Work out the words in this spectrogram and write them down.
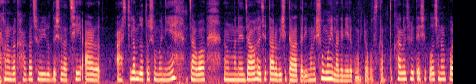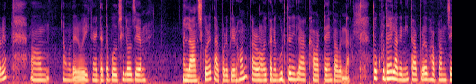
এখন আমরা খাগড়াছড়ির উদ্দেশ্যে যাচ্ছি। আর আসছিলাম যত সময় নিয়ে যাওয়া মানে যাওয়া হয়েছে তারও বেশি তাড়াতাড়ি মানে সময় লাগেনি এরকম একটা অবস্থা। তো খাগড়াছড়িতে এসে পৌঁছানোর পরে আমাদের ওই গাইডটা বলছিল যে লাঞ্চ করে তারপরে বের হন, কারণ ওইখানে ঘুরতে নিলে আর খাওয়ার টাইম পাবেন না। তো ক্ষুধাই লাগেনি তারপরে ভাবলাম যে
